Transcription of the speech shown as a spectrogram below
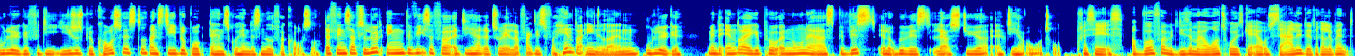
ulykke, fordi Jesus blev korsfæstet, og en stige blev brugt, da han skulle hentes ned fra korset. Der findes absolut ingen beviser for, at de her ritualer faktisk forhindrer en eller anden ulykke, men det ændrer ikke på, at nogen af os bevidst eller ubevidst lader os styre af de her overtro. Præcis. Og hvorfor vi ligesom er overtroiske, er jo særligt et relevant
